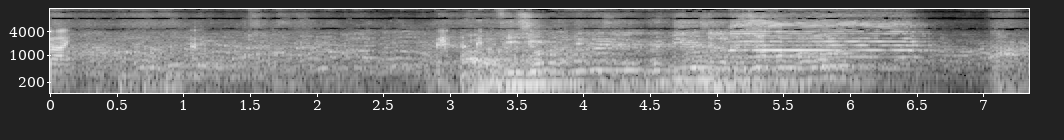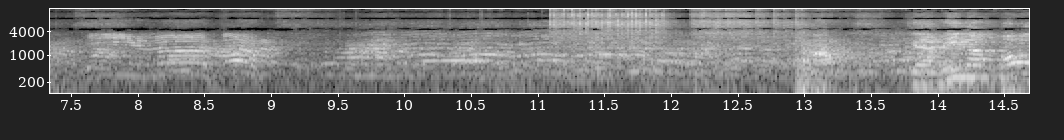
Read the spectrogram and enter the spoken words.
guy. Ah, afición, retírese la afición, por favor. ¡Y arriba, por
